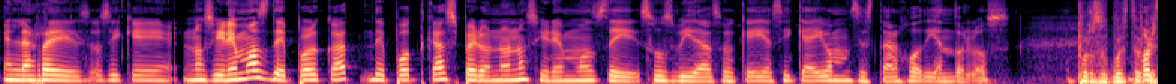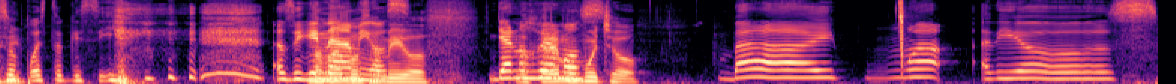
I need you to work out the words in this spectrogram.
en las redes, así que nos iremos de podcast, de podcast, pero no nos iremos de sus vidas, ¿ok? Así que ahí vamos a estar jodiéndolos. Por supuesto Por que sí. supuesto que sí. así que Nos nada, vemos, amigos. amigos. Ya nos queremos vemos. mucho. Bye. Adiós.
